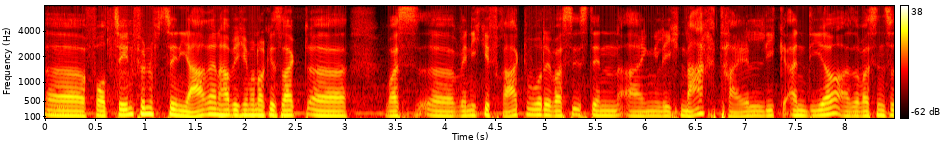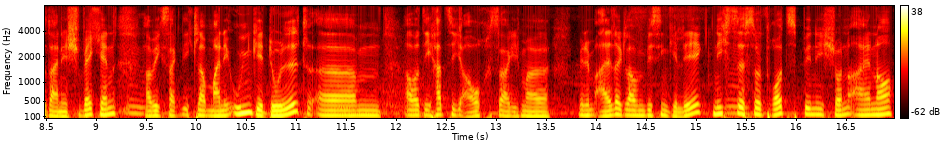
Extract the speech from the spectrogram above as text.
Äh, vor 10, 15 Jahren habe ich immer noch gesagt, äh, was, äh, wenn ich gefragt wurde, was ist denn eigentlich nachteilig an dir, also was sind so deine Schwächen, mhm. habe ich gesagt, ich glaube meine Ungeduld, ähm, aber die hat sich auch, sage ich mal, mit dem Alter, glaube ich, ein bisschen gelegt. Nichtsdestotrotz bin ich schon einer,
